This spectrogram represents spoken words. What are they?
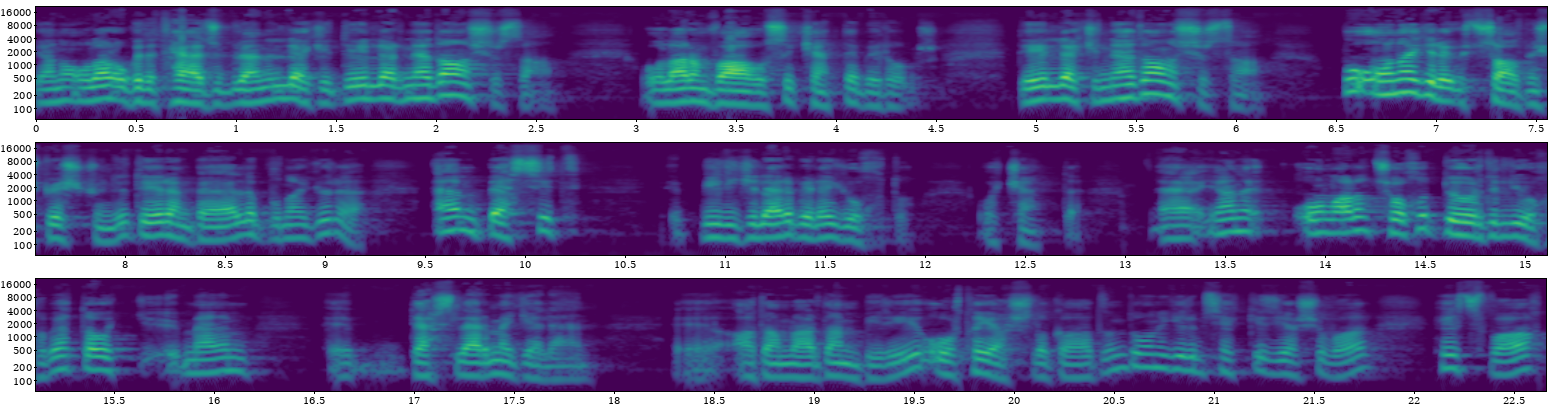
Yəni onlar o qədər təəccüblənirlər ki, deyirlər nə danışırsan? Onların vausu kənddə belə olur. Deyirlər ki, nə danışırsan? Bu ona görə 365 gündür. Deyirəm, bəli, buna görə ən bəsit bilgiləri belə yoxdur o kənddə. Yəni onların çoxu 4 illik oxuyub. Hətta o mənim dərslərimə gələn adamlardan biri orta yaşlı qadındır. Onun 28 yaşı var. Heç vaxt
